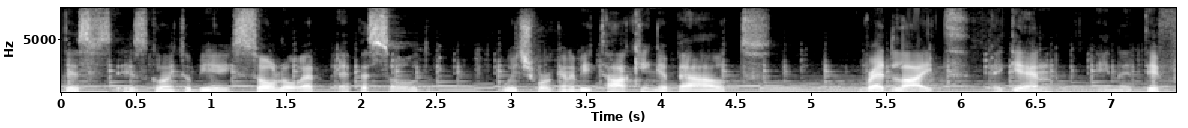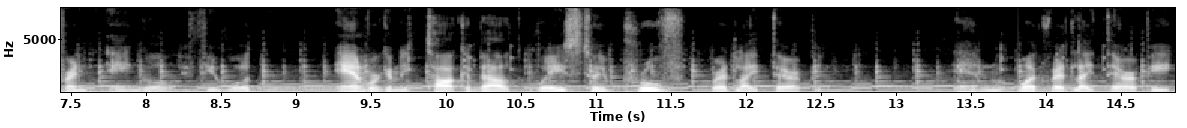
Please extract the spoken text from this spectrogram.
this is going to be a solo ep- episode, which we're going to be talking about red light again in a different angle, if you would. And we're going to talk about ways to improve red light therapy and what red light therapy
